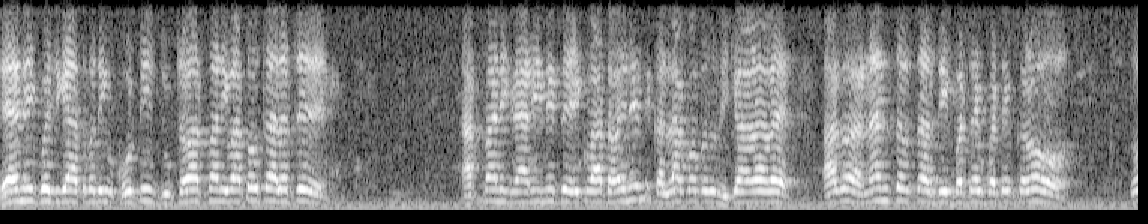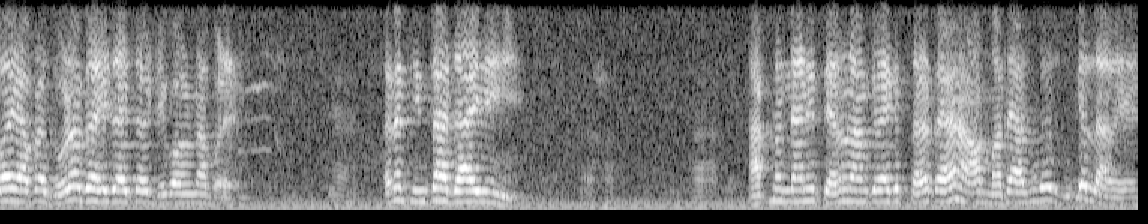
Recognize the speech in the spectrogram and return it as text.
છે નહીં કોઈ જગ્યાએ આ તો બધી ખોટી જૂઠો આત્માની વાતો ચાલે છે? આત્માની જ્ઞાની ની તો એક વાત હોય ને, કલાકમાં બધું નિકાળ આવે. આ તો અનંત અવતારથી ભટેક ભટેક કરો. તોય આપડે જોડો ગઈ જાય તો ઠેકાણું ના પડે. અને ચિંતા જાય નહીં. આત્મજ્ઞાની તેનું નામ કહેવાય કે તરત આમ માથે મૂકે ઉકેલ લાવે.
